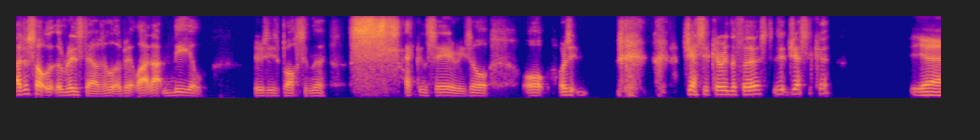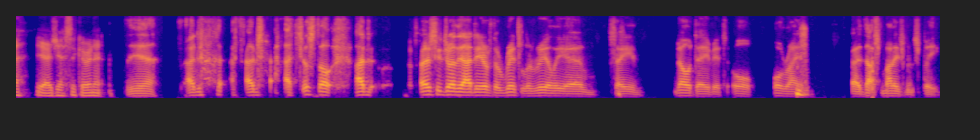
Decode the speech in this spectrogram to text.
I just hope that the Ridsdale's a little bit like that Neil, who's his boss in the second series, or or or is it Jessica in the first? Is it Jessica? Yeah, yeah, Jessica, in it. Yeah, I, I, I just thought I'd, I just enjoy the idea of the Riddler really um, saying no, David, or or Ryan. Uh, that's management speak.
